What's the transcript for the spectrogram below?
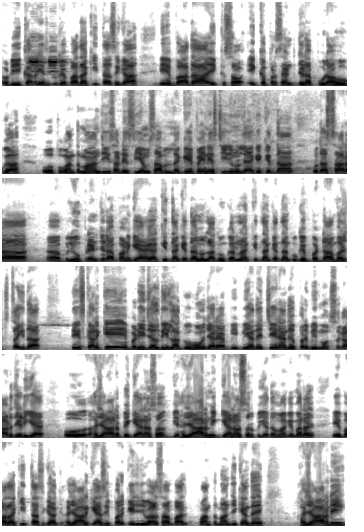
ਉਡੀਕ ਕਰ ਰਹੀਆਂ ਸੀ, ਕਿਉਂਕਿ ਵਾਅਦਾ ਕੀਤਾ ਸੀਗਾ। ਇਹ ਵਾਅਦਾ 101% ਜਿਹੜਾ ਪੂਰਾ ਹੋਊਗਾ। ਉਹ ਭਗਵੰਤ ਮਾਨ ਜੀ, ਸਾਡੇ ਸੀਐਮ ਸਾਹਿਬ ਲੱਗੇ ਪਏ ਨੇ ਇਸ ਚੀਜ਼ ਨੂੰ ਲੈ ਕੇ, ਕਿੱਦਾਂ ਉਹਦਾ ਸਾਰਾ ਬਲੂਪ੍ਰਿੰਟ ਜਿਹੜਾ ਬਣ ਗਿਆ ਹੈਗਾ ਕਿੱਦਾਂ ਕਿੱਦਾਂ ਨੂੰ ਲਾਗੂ ਕਰਨਾ ਕਿੱਦਾਂ ਕਿੱਦਾਂ ਕਿਉਂਕਿ ਵੱਡਾ ਬਜਟ ਚਾਹੀਦਾ। ਤੇ ਇਸ ਕਰਕੇ ਇਹ ਬੜੀ ਜਲਦੀ ਲਾਗੂ ਹੋਣ ਜਾ ਰਿਹਾ। ਬੀਬੀਆਂ ਦੇ ਚਿਹਰਿਆਂ ਦੇ ਉੱਪਰ ਵੀ ਮੁਸਕਾਟ ਜਿਹੜੀ ਹੈ ਉਹ 1000 ਰੁਪਏ 1100 1000 ਨਹੀਂ 1100 ਰੁਪਏ ਦਵਾਂਗੇ ਮਹਾਰਾਜ। ਇਹ ਵਾਅਦਾ ਕੀਤਾ ਸੀਗਾ 1000 ਕਿਹਾ ਸੀ ਪਰ ਕੇਜਰੀਵਾਲ ਸਾਹਿਬ ਬਾਅਦ ਭਗਵੰਤ ਮਾਨ ਜੀ ਕਹਿੰਦੇ ਹਜ਼ਾਰ ਨਹੀਂ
